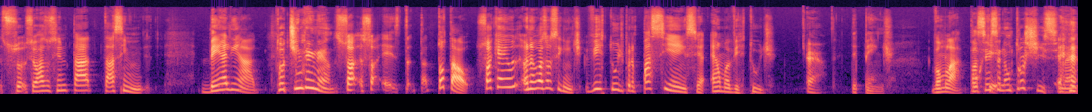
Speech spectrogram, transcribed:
Seu, seu raciocínio tá, tá assim, bem alinhado. Tô te entendendo. Só, só, é, total. Só que aí o, o negócio é o seguinte: virtude, por exemplo, paciência é uma virtude? É. Depende. Vamos lá. Paciência não trouxice, né?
